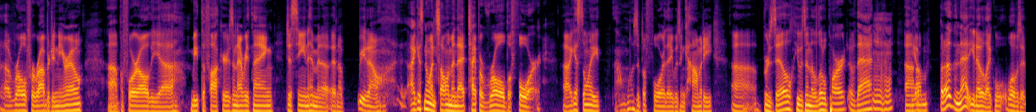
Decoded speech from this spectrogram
uh, role for Robert De Niro uh, before all the uh, Meet the Fockers and everything. Just seeing him in a, in a, you know, I guess no one saw him in that type of role before. Uh, I guess the only what was it before that he was in comedy? Uh, Brazil, he was in a little part of that. Mm-hmm. Um, Yep. But other than that, you know, like what was it?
